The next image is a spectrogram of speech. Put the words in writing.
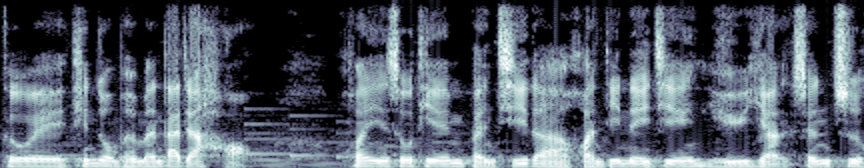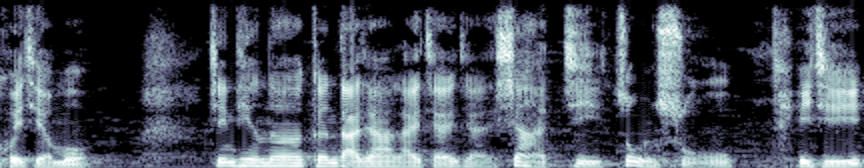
各位听众朋友们，大家好，欢迎收听本期的《黄帝内经与养生智慧》节目。今天呢，跟大家来讲一讲夏季中暑，以及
